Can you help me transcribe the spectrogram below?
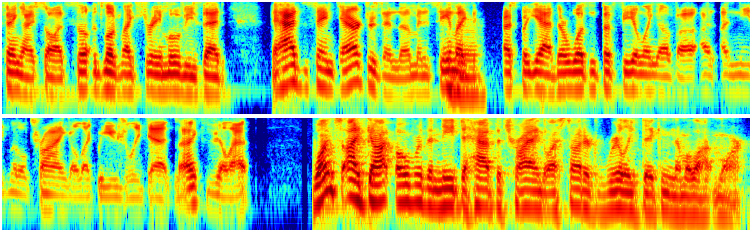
thing I saw. It still it looked like three movies that they had the same characters in them, and it seemed like Mhm. they progressed, but yeah, there wasn't the feeling of a, a, a neat little triangle like we usually get. I can feel that. Once I got over the need to have the triangle, I started really digging them a lot more.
